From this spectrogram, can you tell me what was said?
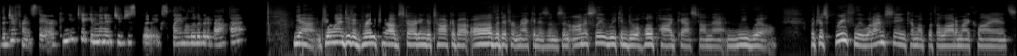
the difference there. Can you take a minute to just uh, explain a little bit about that? Yeah, Joanne did a great job starting to talk about all the different mechanisms. And honestly, we can do a whole podcast on that, and we will. But just briefly, what I'm seeing come up with a lot of my clients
